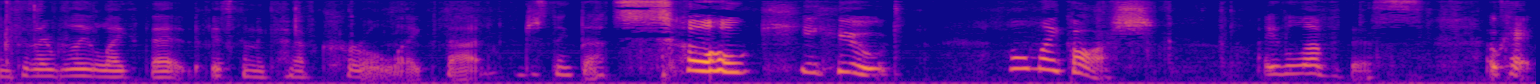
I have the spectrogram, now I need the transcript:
because um, I really like that it's going to kind of curl like that. I just think that's so cute. Oh my gosh. I love this. Okay,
